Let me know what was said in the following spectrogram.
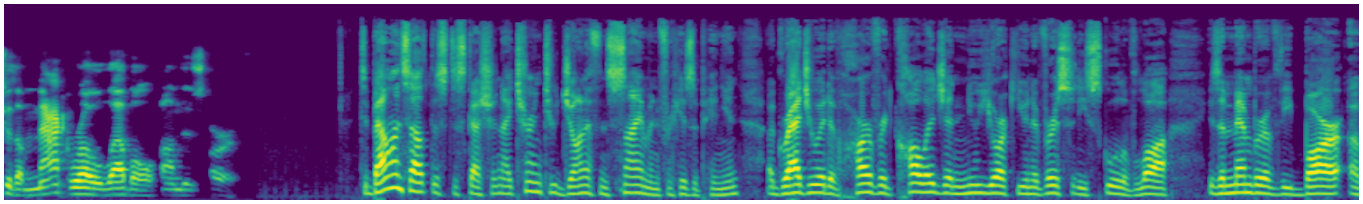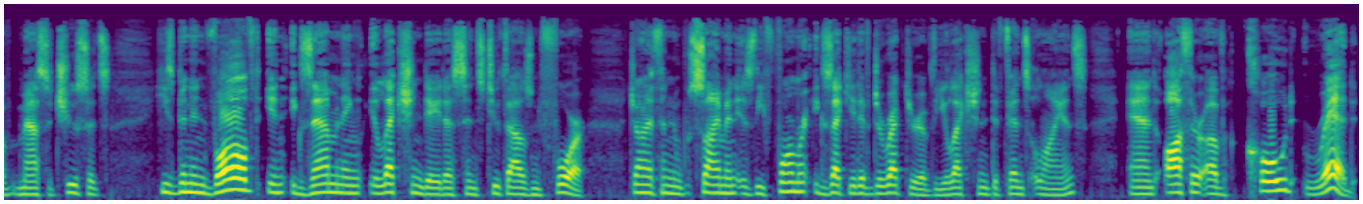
to the macro level on this earth. To balance out this discussion, I turn to Jonathan Simon for his opinion. A graduate of Harvard College and New York University School of Law, is a member of the Bar of Massachusetts. He's been involved in examining election data since 2004. Jonathan Simon is the former executive director of the Election Defense Alliance and author of Code Red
